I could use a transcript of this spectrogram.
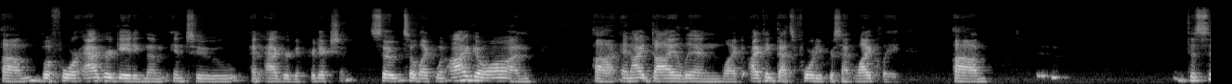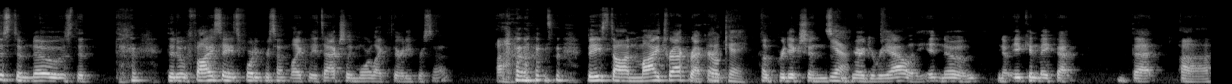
um, before aggregating them into an aggregate prediction. So so like when I go on uh, and I dial in like I think that's forty percent likely. Um, the system knows that that if I say it's forty percent likely, it's actually more like thirty percent, based on my track record Okay. of predictions Yeah. compared to reality. It knows, you know, it can make that that uh,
